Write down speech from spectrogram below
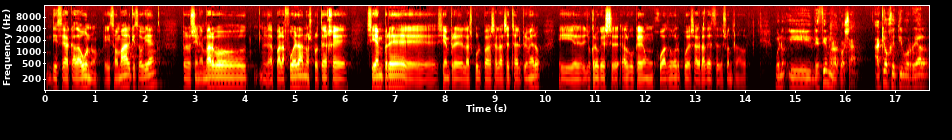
dice a cada uno que hizo mal, que hizo bien, pero sin embargo eh, para afuera nos protege siempre, eh, siempre las culpas se las echa el primero y eh, yo creo que es algo que un jugador pues agradece de su entrenador. Bueno, y decirme una cosa, ¿a qué objetivo real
